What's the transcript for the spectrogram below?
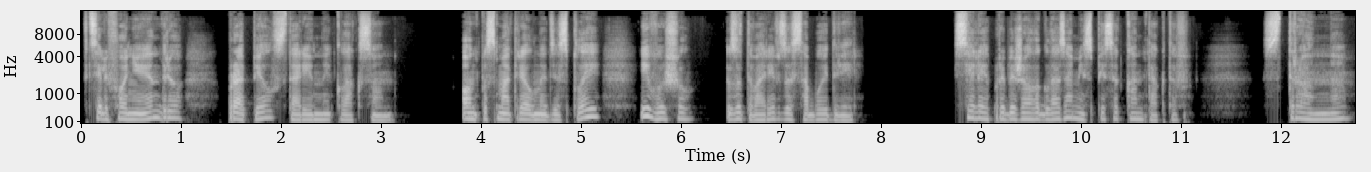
В телефоне Эндрю пропел старинный клаксон. Он посмотрел на дисплей и вышел, затворив за собой дверь. Селия пробежала глазами список контактов. Странно.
